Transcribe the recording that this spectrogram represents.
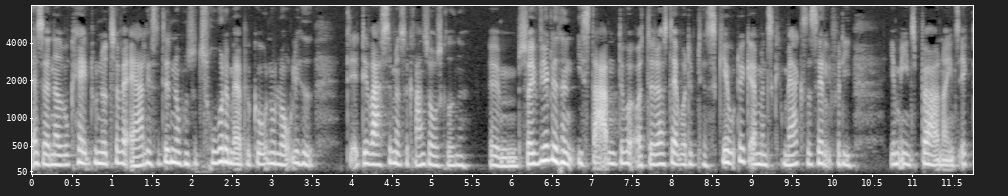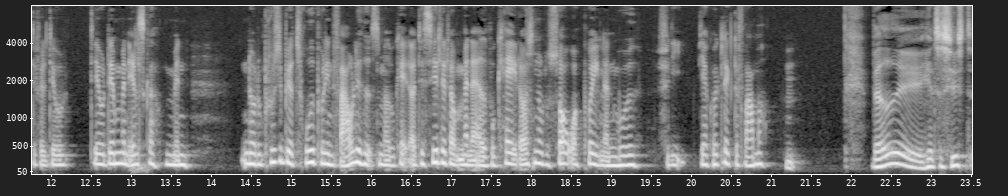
altså en advokat, du er nødt til at være ærlig, så det når hun så truer det med at begå en ulovlighed, det, det var simpelthen så grænseoverskridende. Øhm, så i virkeligheden i starten, det var, og det er også der, hvor det bliver skævt, ikke? at man skal mærke sig selv, fordi jamen, ens børn og ens ægtefælle, det er, jo, det er jo dem, man elsker, men når du pludselig bliver truet på din faglighed som advokat, og det siger lidt om, at man er advokat, også når du sover på en eller anden måde, fordi jeg kunne ikke lægge det fra mig. Hmm. Hvad øh, her til sidst,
